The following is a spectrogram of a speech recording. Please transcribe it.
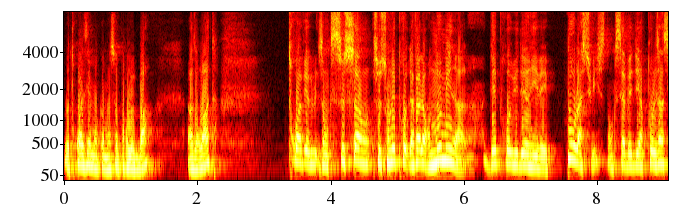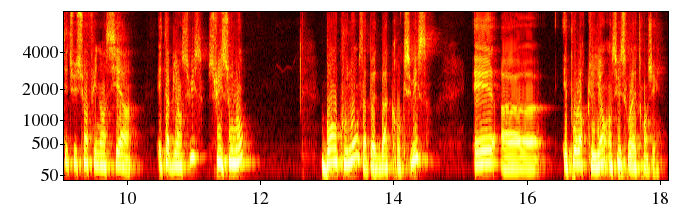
Le troisième en commençant par le bas, à droite. 3, donc ce sont, la valeur nominale des produits dérivés pour la Suisse. Donc ça veut dire pour les institutions financières établies en Suisse, Suisse ou non, banque ou non, ça peut être BlackRock Suisse, et, euh, et pour leurs clients en Suisse ou à l'étranger.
